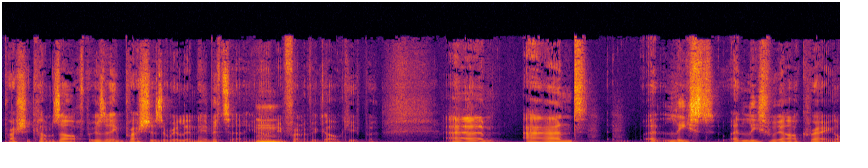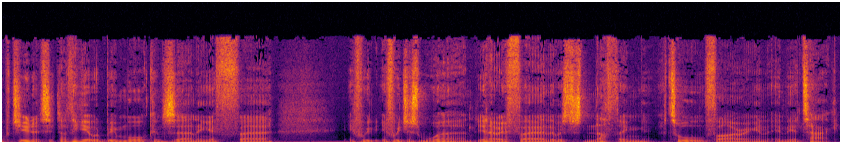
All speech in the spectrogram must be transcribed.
pressure comes off because I think pressure is a real inhibitor. You know, when you're in front of a goalkeeper, um, and at least at least we are creating opportunities. I think it would be more concerning if. Uh, if we if we just weren't, you know, if uh, there was just nothing at all firing in, in the attack,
